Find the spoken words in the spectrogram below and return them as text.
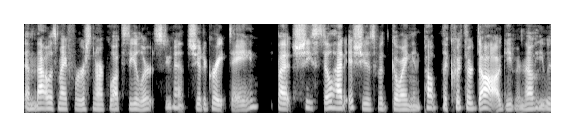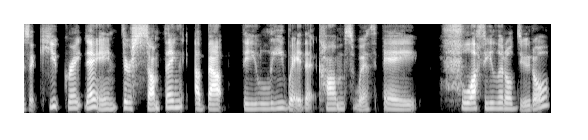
and that was my first narcolepsy alert student she had a great dane but she still had issues with going in public with her dog even though he was a cute great dane. There's something about the leeway that comes with a fluffy little doodle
